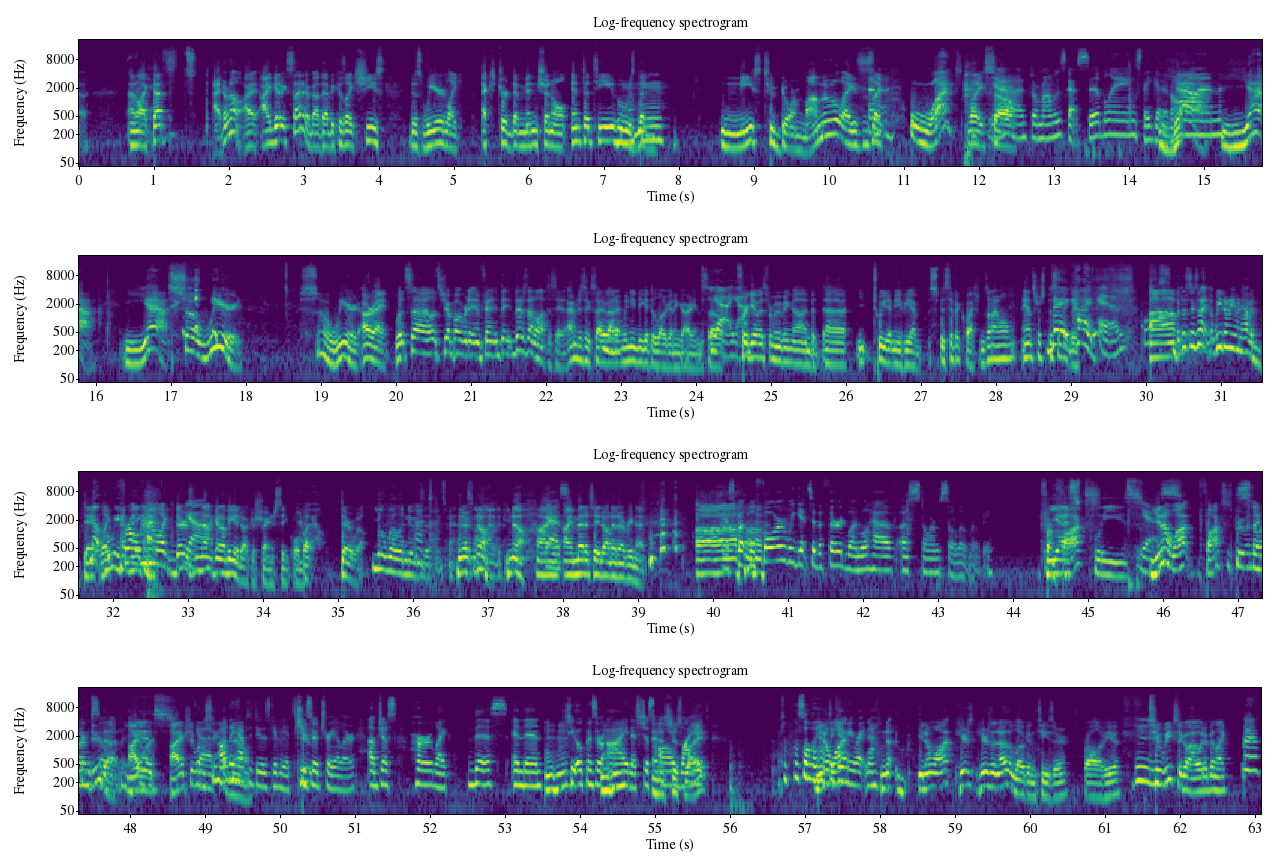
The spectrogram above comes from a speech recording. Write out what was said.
and like that's I don't know, I, I get excited about that because like she's this weird like extra dimensional entity who's Mm-hmm. the niece to Dormammu. Like it's just like what? Like so. yeah, Dormammu's got siblings. They get it Yeah, on. yeah, yeah. So weird, So weird. All right, let's uh let's jump over to Infinity. There's not a lot to say. I'm just excited about it. We need to get to Logan and Guardians. So Yeah, yeah. forgive us for moving on, but uh, tweet at me if you have specific questions, and I will answer specifically. Vague hype. Yeah. of course. Uh, but that's exciting. We don't even have a date. No, like we have for all we know, like there's Yeah. not going to be a Doctor Strange sequel, but there will. You'll will into existence, man. There's That's no, lie the people. no. I, Yes. I meditate on it every night. yes, uh, but before we get to the third one, we'll have a Storm solo movie. From yes, Fox, please. Yes. You know what? Fox has proven they can do solo that. movie. I would. I actually want to God, see all that they now. have to do is give me a Two- teaser trailer of just her like this, and then she opens her eye, and it's just Mm-hmm. And it's all just white. That's all they You have to what? give me right now. No, you know what? Here's here's another Logan teaser for all of you. Mm. Two weeks ago, I would have been like, meh.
